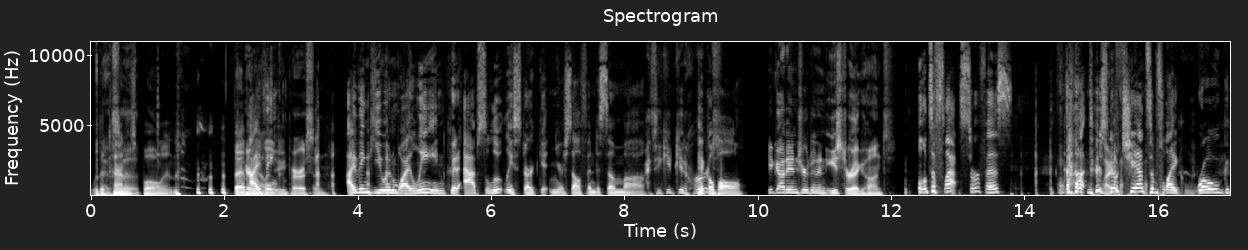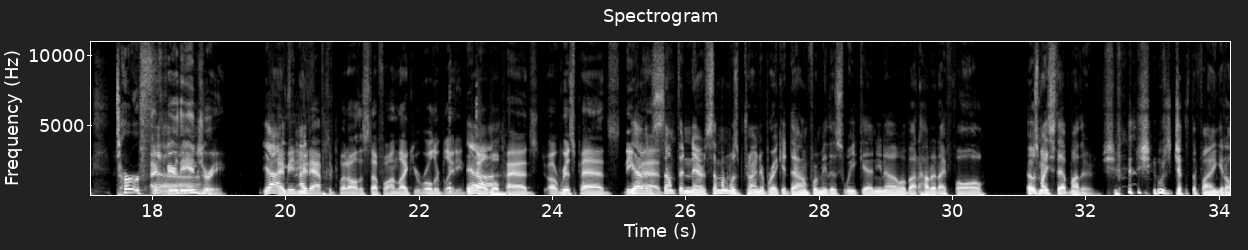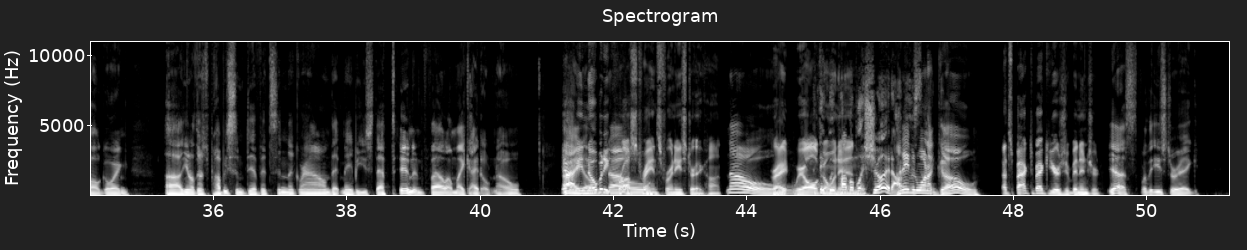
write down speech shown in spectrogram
with a That's, tennis uh, ball in. Bad I think- analogy. comparison. I think you and Wileen could absolutely start getting yourself into some uh, I think you'd get hurt. pickleball. He got injured in an Easter egg hunt. Well, it's a flat surface. There's no chance of like rogue turf. I fear the injury. Yeah, I mean, I- you'd have to put all the stuff on like you're rollerblading. Yeah. Elbow pads, uh, wrist pads, knee pads. yeah, pads. there's something there. Someone was trying to break it down for me this weekend. You know about how did I fall? That was my stepmother. She she was justifying it all, going, uh, you know, there's probably some divots in the ground that maybe you stepped in and fell. I'm like, I don't know. yeah, I mean, nobody know. cross trains for an Easter egg hunt, No, right? We're all I think going we probably in. should. I didn't even want to go. That's back to back years you've been injured. Yes, for the Easter egg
